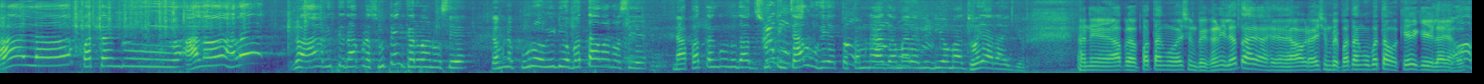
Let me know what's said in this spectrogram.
હાલો. પતંગુ. હાલો હાલો. જો આ રીતે આપણે શૂટિંગ કરવાનું છે. તમને પૂરો વીડિયો બતાવવાનો છે. ને આ પતંગોનું આજ શૂટિંગ ચાલુ છે તો તમને આજે અમારા વિડીયોમાં જોયા રાખજો. અને આપણે પતંગો અશ્વિનભાઈ ઘણી લેતા આવ્યા છે. આપણે અશ્વિનભાઈ પતંગો બતાવો કેવી કેવી લાયા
